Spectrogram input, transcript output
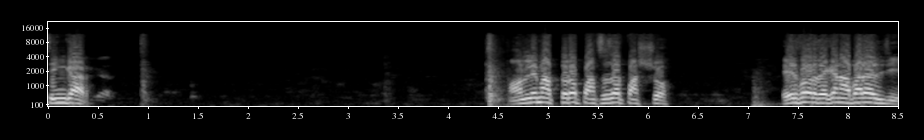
সিঙ্গার। অনলি মাত্র পাঁচ হাজার পাঁচশো। এরপরে দেখেন আবার এলজি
